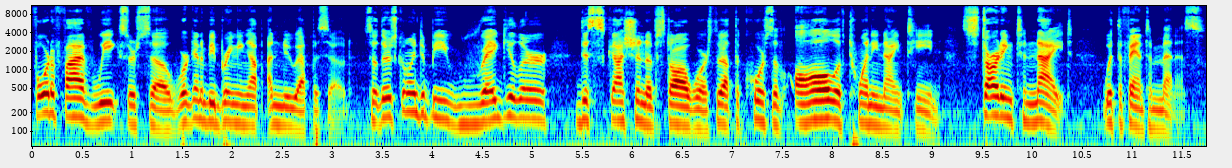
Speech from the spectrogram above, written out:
four to five weeks or so, we're going to be bringing up a new episode. So there's going to be regular discussion of Star Wars throughout the course of all of 2019, starting tonight with The Phantom Menace.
